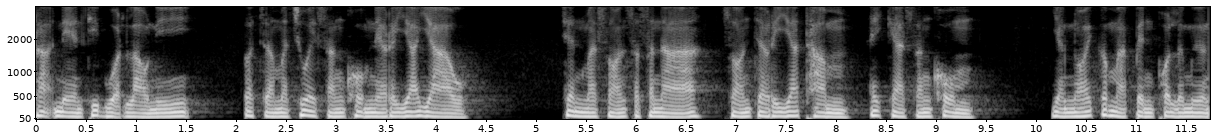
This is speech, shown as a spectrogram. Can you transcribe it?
พระเนนที่บวชเหล่านี้ ก็จะมาช่วยสังคมในระยะยาว เช่นมาสอนศาสนา สอนจริยธรรมให้แก่สังคม อย่างน้อยก็มาเป็นพลเมือง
